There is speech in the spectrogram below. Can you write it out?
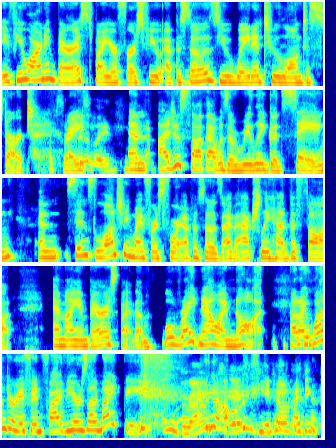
if you aren't embarrassed by your first few episodes, you waited too long to start, Absolutely. right? And yeah. I just thought that was a really good saying. And since launching my first four episodes, I've actually had the thought Am I embarrassed by them? Well, right now I'm not, but I wonder if in five years I might be. right? you know, I think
